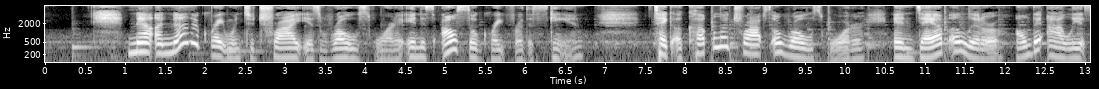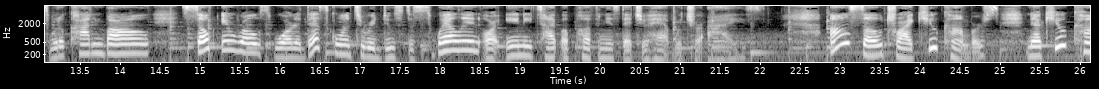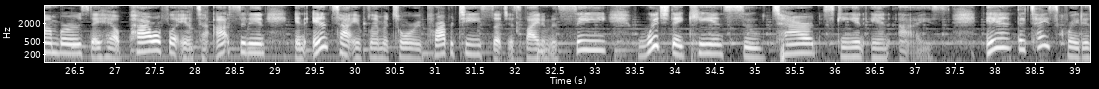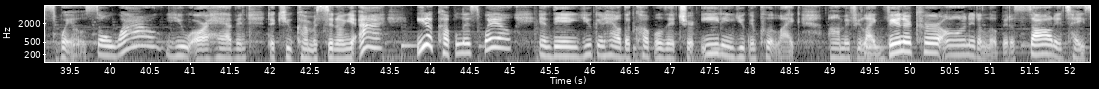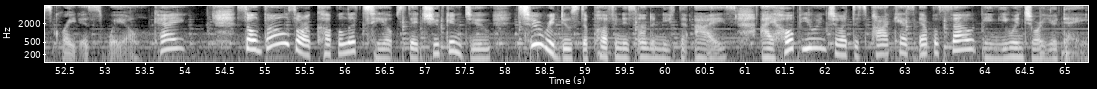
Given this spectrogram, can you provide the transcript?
Now, another great one to try is rose water, and it's also great for the skin. Take a couple of drops of rose water and dab a little on the eyelids with a cotton ball soaked in rose water. That's going to reduce the swelling or any type of puffiness that you have with your eyes. Also, try cucumbers. Now, cucumbers they have powerful antioxidant and anti-inflammatory properties such as vitamin C, which they can soothe tired skin and eyes. And they taste great as well. So while you are having the cucumber sit on your eye, eat a couple as well, and then you can have the couple that you're eating. You can put like, um, if you like vinegar on it, a little bit of salt. It tastes great as well. Okay. So, those are a couple of tips that you can do to reduce the puffiness underneath the eyes. I hope you enjoyed this podcast episode and you enjoy your day.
